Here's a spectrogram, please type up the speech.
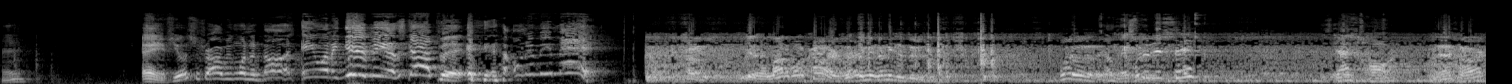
Man. Hey, if you're a subscriber, you want to and you want to give me a Scat Pack, I want to be mad. Oh, yeah, a lot of our cars. Let me let me just do this. Wait, wait, wait. What did it say? That's hard. That's hard?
